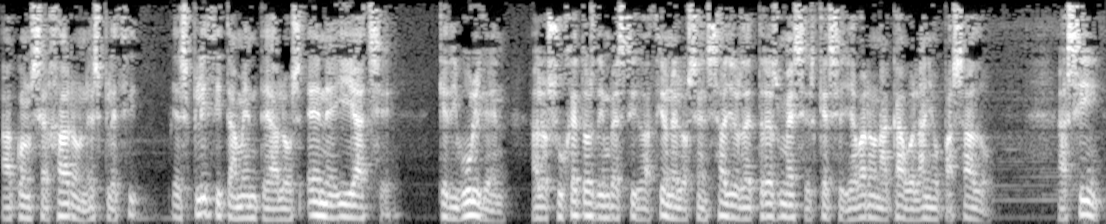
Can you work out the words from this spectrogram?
aconsejaron explícitamente a los NIH que divulguen a los sujetos de investigación en los ensayos de tres meses que se llevaron a cabo el año pasado, así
